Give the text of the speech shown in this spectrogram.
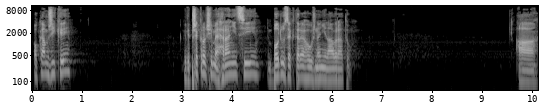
okamžiky, kdy překročíme hranici bodu, ze kterého už není návratu. A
